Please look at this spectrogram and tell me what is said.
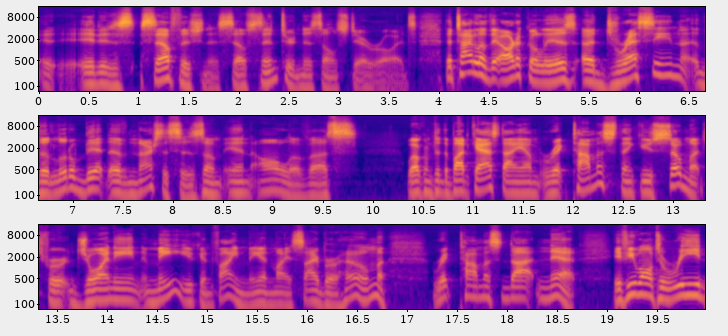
it is selfishness, self centeredness on steroids. The title of the article is Addressing the Little Bit of Narcissism in All of Us. Welcome to the podcast. I am Rick Thomas. Thank you so much for joining me. You can find me in my cyber home, rickthomas.net. If you want to read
